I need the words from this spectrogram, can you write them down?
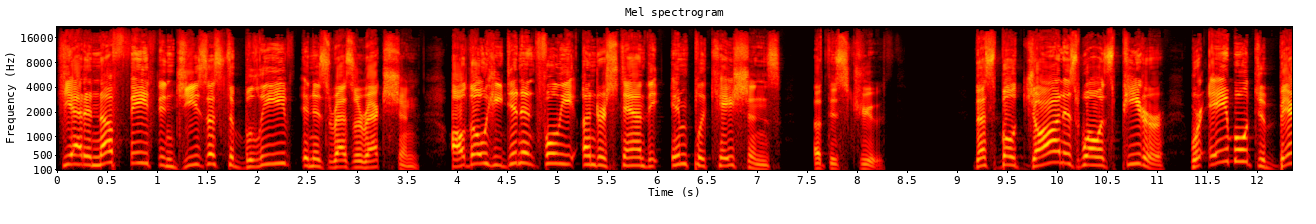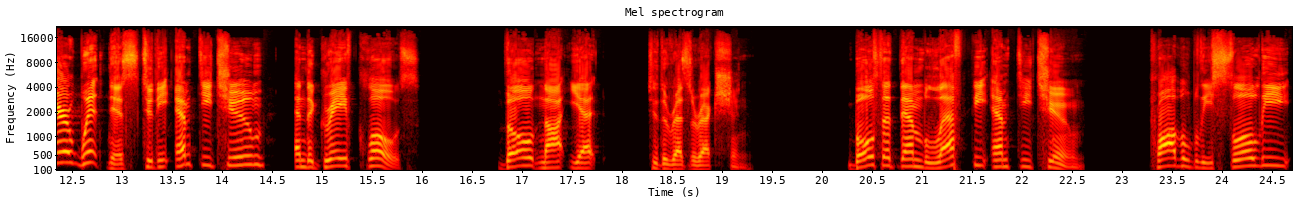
He had enough faith in Jesus to believe in his resurrection, although he didn't fully understand the implications of this truth. Thus, both John as well as Peter were able to bear witness to the empty tomb and the grave clothes, though not yet to the resurrection. Both of them left the empty tomb, probably slowly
